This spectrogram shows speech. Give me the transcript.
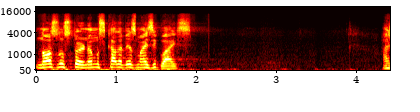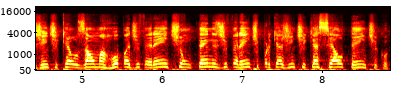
nós nos tornamos cada vez mais iguais. A gente quer usar uma roupa diferente, um tênis diferente, porque a gente quer ser autêntico.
